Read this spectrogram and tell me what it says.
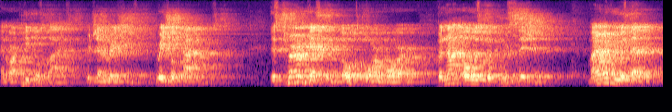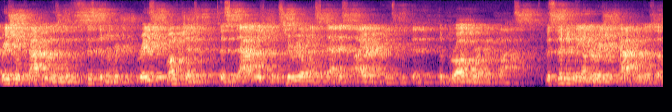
and of our people's lives for generations, racial capitalism. This term gets invoked more and more, but not always with precision. My own view is that racial capitalism is a system in which race functions to establish material and status hierarchies within the broad working class. Specifically under racial capitalism,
